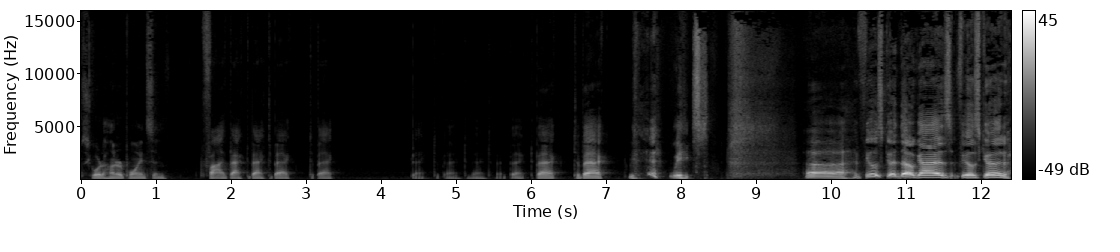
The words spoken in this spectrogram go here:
scored 100 points and five back to back to back to back back to back to back to back back to back to back weeks. Uh, it feels good though, guys. It feels good.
